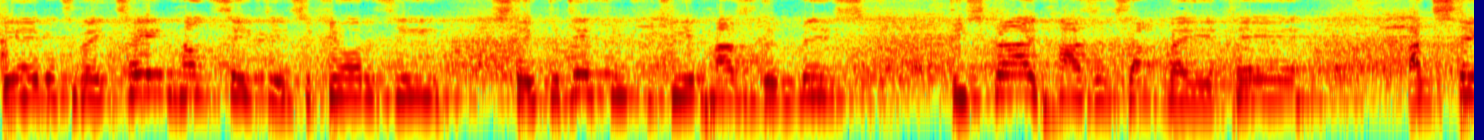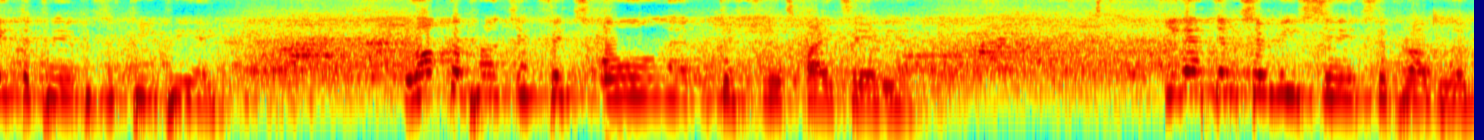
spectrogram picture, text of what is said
be able to maintain health, safety and security, state the difference between hazard and risk, describe hazards that may occur, and state the purpose of PPE. LOcHER project fits all them different criteria. You get them to research the problem,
